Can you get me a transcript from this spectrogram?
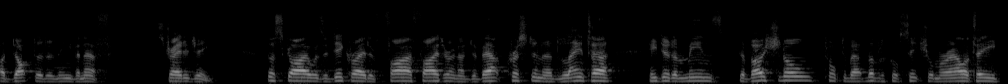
adopted an even if strategy. This guy was a decorated firefighter and a devout Christian in Atlanta. He did a men's devotional, talked about biblical sexual morality.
